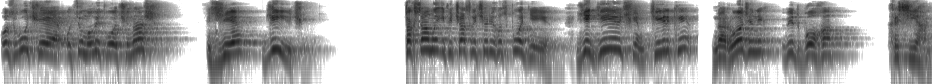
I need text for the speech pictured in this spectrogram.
озвучує оцю молитву Отче наш, є діючою. Так само і під час вечері Господньої є діючим тільки народжених від Бога християн.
